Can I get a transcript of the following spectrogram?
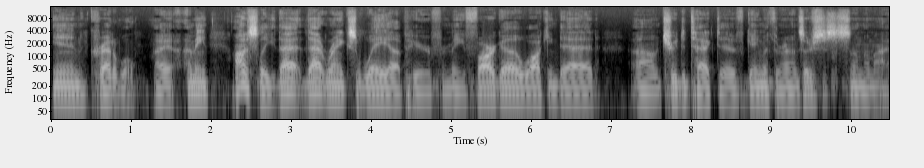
incredible. I, I mean, honestly, that that ranks way up here for me. Fargo, Walking Dead, um, True Detective, Game of Thrones. Those are some of my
